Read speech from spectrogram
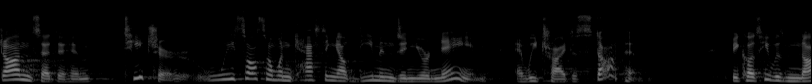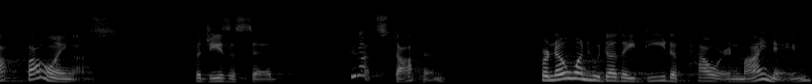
John said to him, Teacher, we saw someone casting out demons in your name, and we tried to stop him because he was not following us. But Jesus said, Do not stop him. For no one who does a deed of power in my name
